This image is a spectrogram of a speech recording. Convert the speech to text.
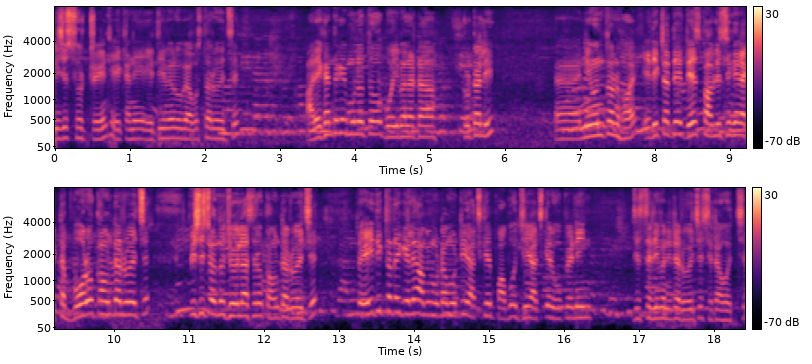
নিজস্ব ট্রেন্ড। এখানে এটিএমেরও ব্যবস্থা রয়েছে। আর এখান থেকে মূলত বইমেলাটা টোটালি নিয়ন্ত্রণ হয়। এদিকটাতে দেশ পাবলিশিংয়ের একটা বড় কাউন্টার রয়েছে। কৃষিচন্দ্র জুয়েলার্সেরও কাউন্টার রয়েছে। তো এই দিকটাতে গেলে আমি মোটামুটি আজকের পাবো যে আজকের ওপেনিং যে সেরিমনিটা রয়েছে, সেটা হচ্ছে।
